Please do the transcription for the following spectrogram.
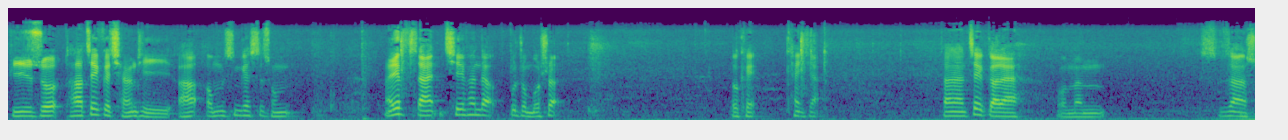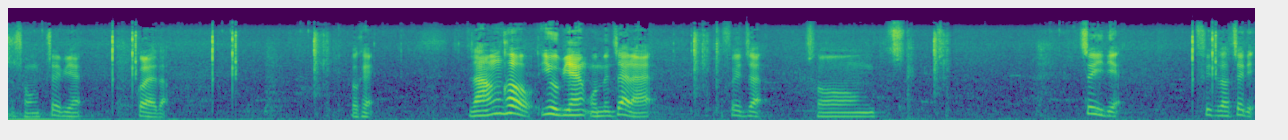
比如说，它这个墙体啊，我们应该是从 F 三切换到步骤模式。OK，看一下。当然，这个呢，我们实际上是从这边过来的。OK，然后右边我们再来绘制，从这一点绘制到这里。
